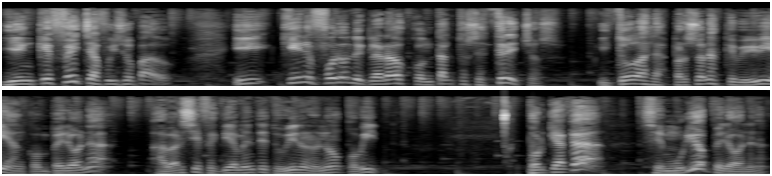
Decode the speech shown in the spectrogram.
¿Y en qué fecha fue hisopado? ¿Y quiénes fueron declarados contactos estrechos? Y todas las personas que vivían con Perona a ver si efectivamente tuvieron o no COVID. Porque acá se murió Perona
